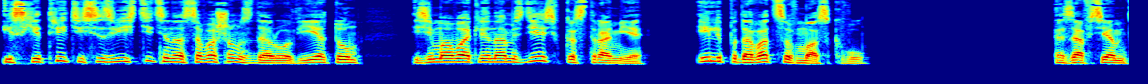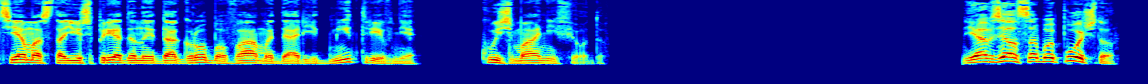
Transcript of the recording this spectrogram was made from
Исхитритесь, известите нас о вашем здоровье и о том, зимовать ли нам здесь, в Костроме, или подаваться в Москву. За всем тем остаюсь преданный до гроба вам и Дарье Дмитриевне, Кузьма Нефедов. «Я взял с собой почту», —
